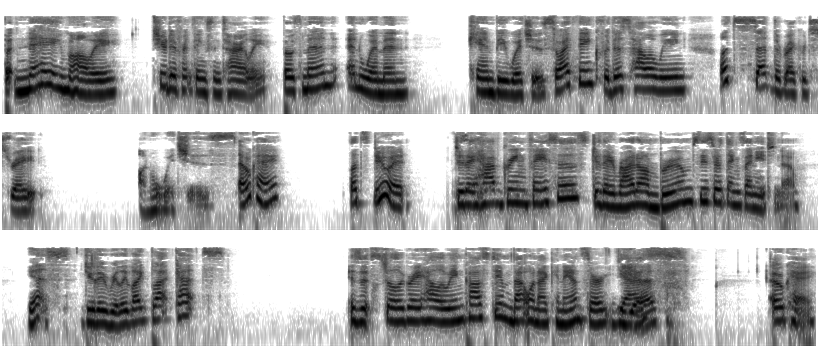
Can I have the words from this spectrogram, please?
But nay, Molly, two different things entirely. Both men and women can be witches. So I think for this Halloween, let's set the record straight on witches. Okay. Let's do it. Do they have green faces? Do they ride on brooms? These are things I need to know. Yes. Do they really like black cats? Is it still a great Halloween costume? That one I can answer. Yes. Okay.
